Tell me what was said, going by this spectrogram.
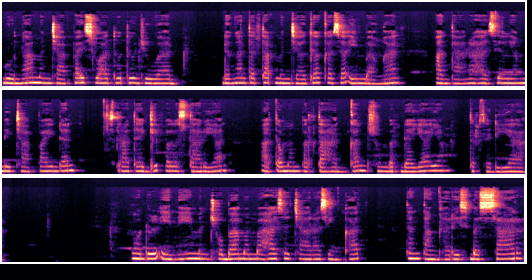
guna mencapai suatu tujuan dengan tetap menjaga keseimbangan antara hasil yang dicapai dan strategi pelestarian atau mempertahankan sumber daya yang tersedia. Modul ini mencoba membahas secara singkat tentang garis besar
